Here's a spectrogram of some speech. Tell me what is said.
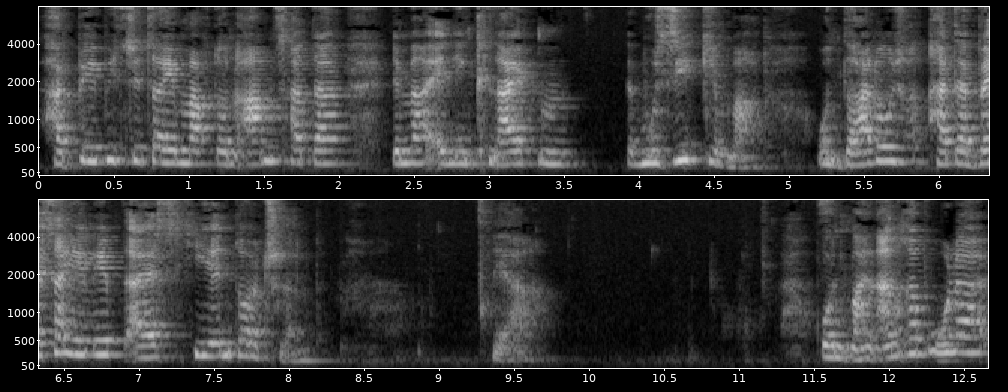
hat Babysitter gemacht und abends hat er immer in den Kneipen Musik gemacht. Und dadurch hat er besser gelebt als hier in Deutschland. Ja. Und mein anderer Bruder,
